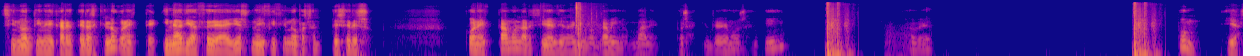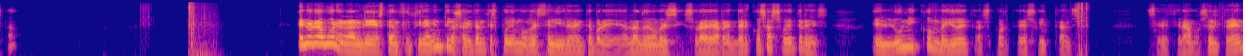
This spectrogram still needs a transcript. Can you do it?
Si no tiene carreteras que lo conecte y nadie accede a ellos, un edificio no pasa de ser eso. Conectamos las residencias aquí con camino. Vale, pues aquí tenemos aquí. A ver. ¡Pum! Y ya está. Enhorabuena, la aldea está en funcionamiento y los habitantes pueden moverse libremente por ella. Hablando de moverse, es hora de aprender cosas sobre trenes. El único medio de transporte de Sweet Transit. Seleccionamos el tren.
